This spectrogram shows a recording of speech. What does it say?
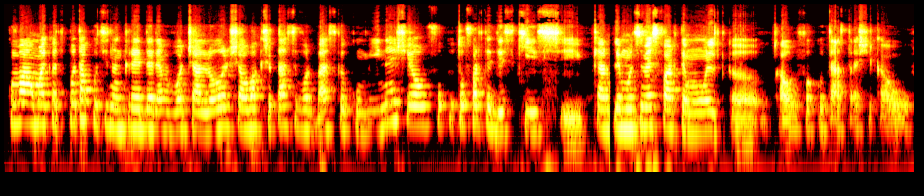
cumva au mai căpătat puțin încredere în vocea lor și au acceptat să vorbească cu mine și au făcut-o foarte deschis și chiar le mulțumesc foarte mult că, că au făcut asta și că au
